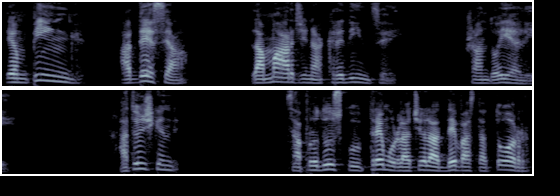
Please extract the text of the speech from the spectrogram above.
te împing adesea la marginea credinței și a îndoielii. Atunci când s-a produs cu tremurul acela devastator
